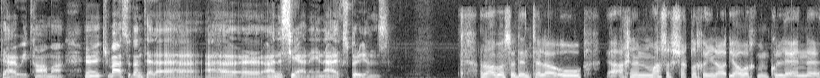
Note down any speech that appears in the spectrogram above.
تهاوي تاما كما سودنت لا أها أها أنسيانا يعني أها experience. رابا سودنت لا و أخنا ماسخ شقلخ يوخ من كل إن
